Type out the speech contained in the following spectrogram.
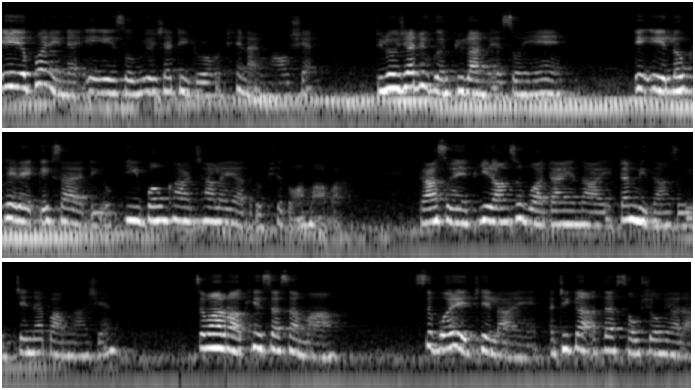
အေးအဖွဲ့အနေနဲ့အေးအေးဆိုပြီးရက်တီလို့တော့မဖြစ်နိုင်ပါဘူးရှင့်ဒီလိုရက်တီခွင့်ပြုလိုက်မယ်ဆိုရင်အေးအေးလောက်ခဲ့တဲ့ကိစ္စတွေကိုပြည်ပုံခါချလိုက်ရတယ်လို့ဖြစ်သွားမှာပါဒါဆိုရင်ပြည်တော်စုပွားတိုင်းသားတွေတက်မိသားစုတွေကျင်းနေပါမလားရှင်ကျမတို့ခေတ်ဆက်ဆက်မှာစစ်ပွဲတွေဖြစ်လာရင်အဓိကအသက်ဆုံးရှုံးရတာ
